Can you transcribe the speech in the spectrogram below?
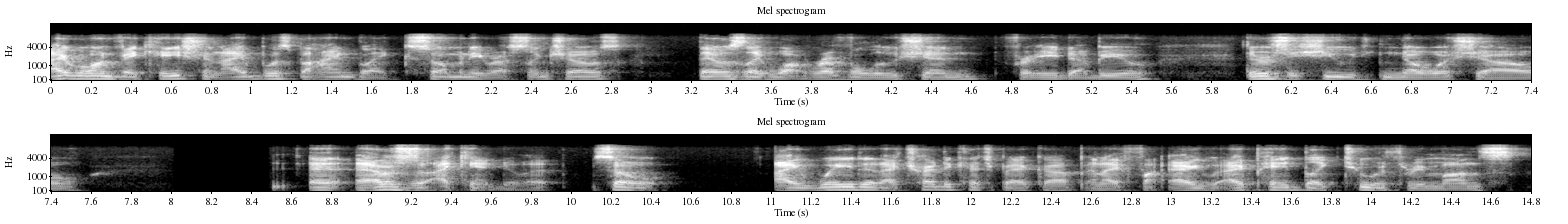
I go on vacation. I was behind like so many wrestling shows. That was like what Revolution for EW. There was a huge Noah show. And I was just, I can't do it. So I waited. I tried to catch back up, and I I, I paid like two or three months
